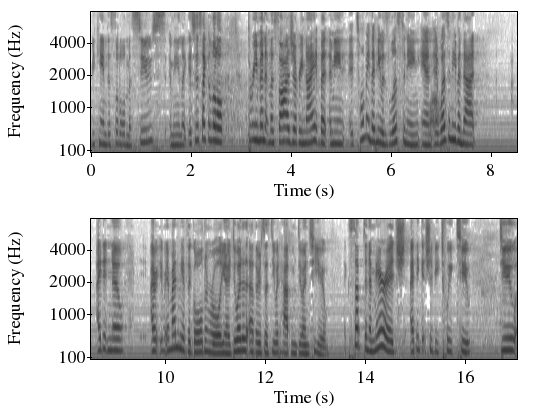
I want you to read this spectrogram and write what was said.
became this little masseuse. I mean, like it's just like a little three minute massage every night. But I mean, it told me that he was listening, and wow. it wasn't even that. I didn't know. I, it reminded me of the golden rule. You know, do unto others as you would have them do unto you. Except in a marriage, I think it should be tweaked to do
